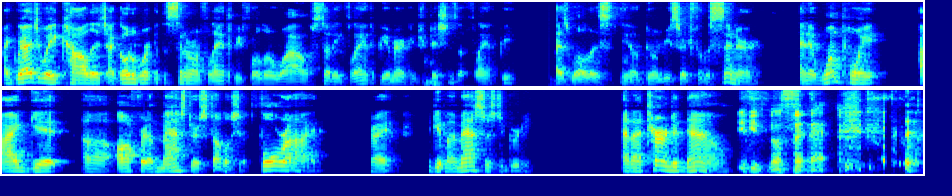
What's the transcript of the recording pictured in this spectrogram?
I graduate college. I go to work at the Center on Philanthropy for a little while, studying philanthropy, American traditions of philanthropy, as well as you know doing research for the center. And at one point, I get uh, offered a master's fellowship, full ride, right, to get my master's degree, and I turned it down. You don't say that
